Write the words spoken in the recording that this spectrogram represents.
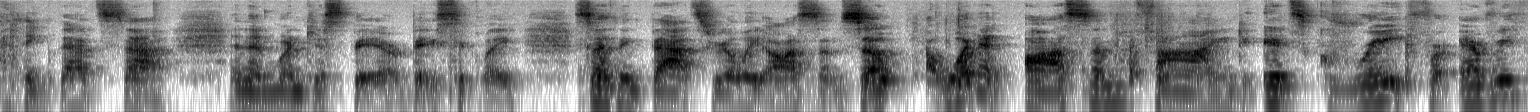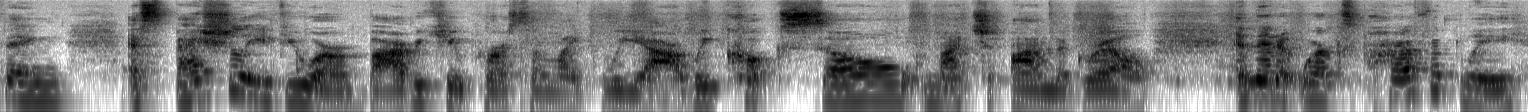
I think that's, uh, and then one spare, basically. So I think that's really awesome. So what an awesome find. It's great for everything, especially if you are a barbecue person like we are. We cook so much on the grill. And then it works perfectly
